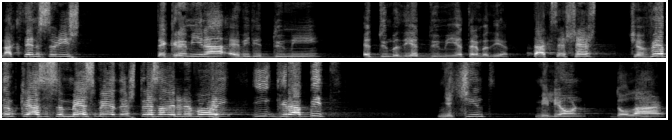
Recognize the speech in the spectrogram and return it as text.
na kthen sërish te gremina e vitit dy mijë e dymbëdhjetë dy mijë e trembëdhjetë. Taksë e sheshtë që vetëm klasës së mesme dhe shtresave në nevojë i grabit njëqind milion dollarë.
